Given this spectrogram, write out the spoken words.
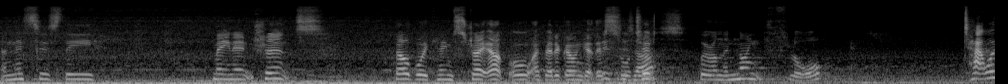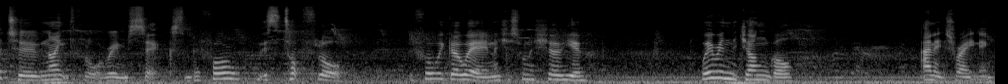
And this is the main entrance. Bellboy came straight up. Oh, I better go and get this, This is sorted. We're on the ninth floor. Tower 2, ninth floor, room 6. And before, this top floor, before we go in, I just want to show you. We're in the jungle and it's raining.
